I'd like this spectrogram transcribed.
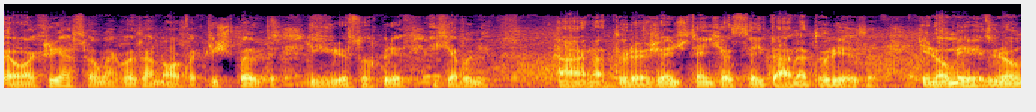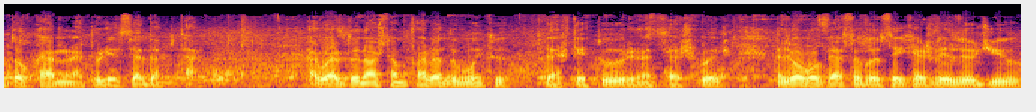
é uma criação, uma coisa nova, que espanta, que cria surpresa e que é bonita. A natureza, a gente tem que aceitar a natureza e não, me, não tocar na natureza, se adaptar. Agora, nós estamos falando muito da arquitetura, né, coisas, mas eu confesso a você que às vezes eu digo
